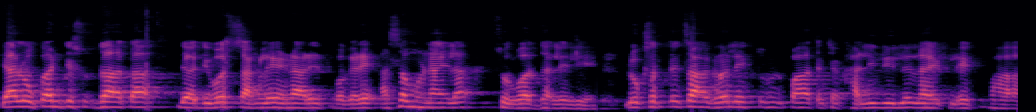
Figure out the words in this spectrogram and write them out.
त्या लोकांचे सुद्धा आता दिवस चांगले येणार आहेत वगैरे असं म्हणायला सुरुवात झालेली आहे. लोकसत्तेचा अग्रलेख तुम्ही पहा त्याच्याखाली लिहिलेला एक लेख पहा.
